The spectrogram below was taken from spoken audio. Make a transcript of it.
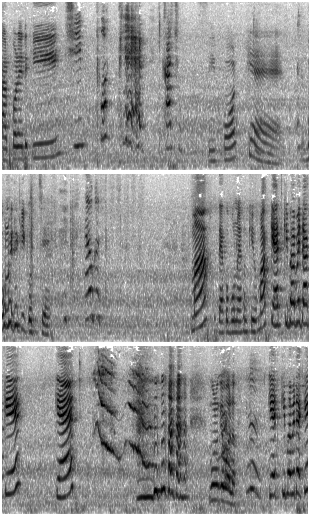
তারপরে এটা কি? বনু এটা কি করছে? মা দেখো বনু এখন কি মা ক্যাট কীভাবে ডাকে? ক্যাট? বনুকে বলো। ক্যাট কীভাবে ডাকে?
